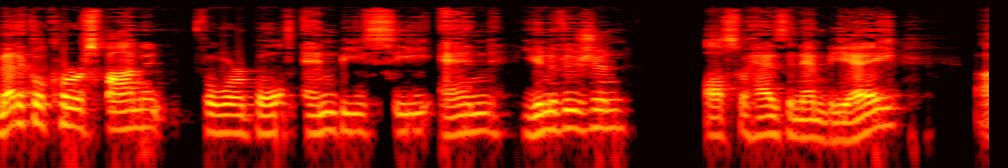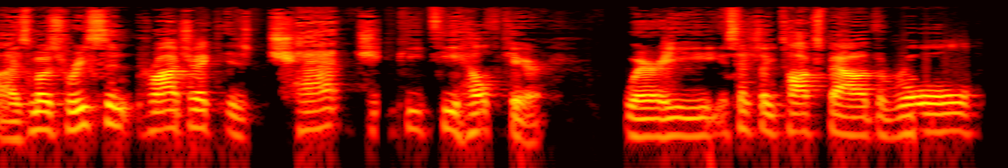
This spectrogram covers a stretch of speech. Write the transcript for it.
medical correspondent for both NBC and Univision, also has an MBA. Uh, his most recent project is Chat GPT Healthcare where he essentially talks about the role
